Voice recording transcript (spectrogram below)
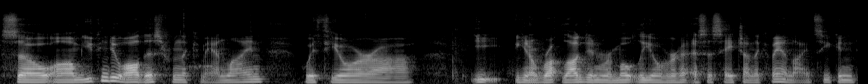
So um, you can do all this from the command line with your, uh, you, know, logged in remotely over SSH on the command line. So you can,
